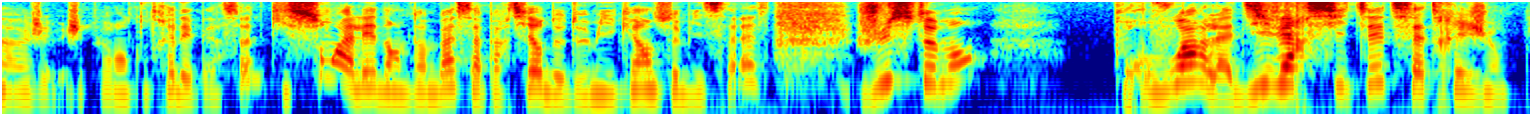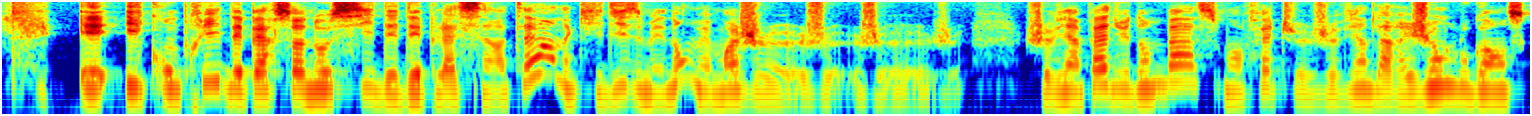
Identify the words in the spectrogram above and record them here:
euh, j'ai pu rencontrer des personnes qui sont allées dans le Donbass à partir de 2015-2016, justement pour voir la diversité de cette région. Et y compris des personnes aussi, des déplacés internes, qui disent, mais non, mais moi, je je, je, je, viens pas du Donbass, moi, en fait, je, viens de la région de Lugansk.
